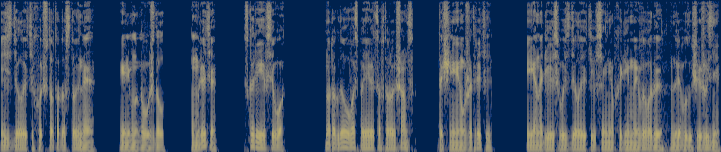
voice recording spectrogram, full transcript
и сделаете хоть что-то достойное. Я немного выждал. Умрете? Скорее всего. Но тогда у вас появится второй шанс, точнее, уже третий. И я надеюсь, вы сделаете все необходимые выводы для будущей жизни.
